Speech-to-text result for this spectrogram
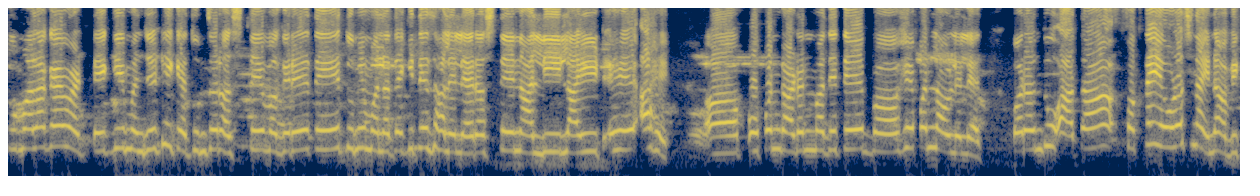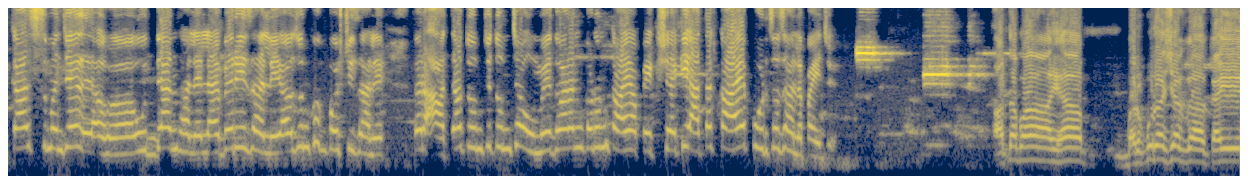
तुम्हाला काय वाटते की म्हणजे ठीक आहे तुमचं रस्ते वगैरे ते तुम्ही म्हणत आहे की ते झालेले आहे. रस्ते नाली लाइट हे आहे. ओपन गार्डनमध्ये ते हे पण लावलेले आहेत. परंतु आता फक्त एवढंच नाही ना विकास म्हणजे उद्यान झाले लायब्ररी झाले अजून खूप गोष्टी झाले. तर आता तुमची तुमच्या उमेदवारांकडून काय अपेक्षा आहे की आता काय पुढचं झालं पाहिजे? आता ह्या भरपूर अशा काही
